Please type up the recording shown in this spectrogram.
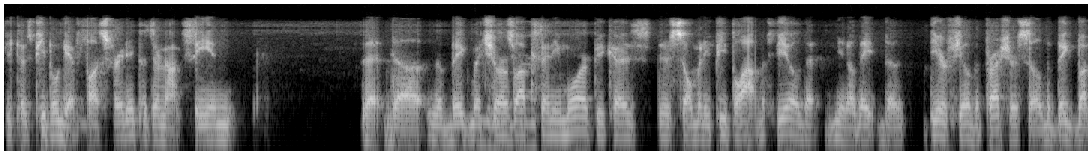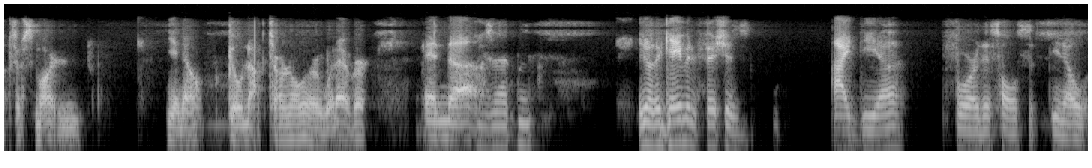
because people get frustrated because they're not seeing the the the big mature bucks anymore because there's so many people out in the field that you know they the deer feel the pressure. So the big bucks are smart and you know go nocturnal or whatever. And uh Exactly. you know the game and fish's idea for this whole you know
